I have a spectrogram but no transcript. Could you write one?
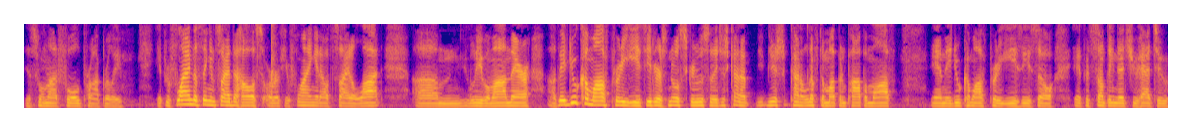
This will not fold properly. If you're flying the thing inside the house or if you're flying it outside a lot, um, you leave them on there. Uh, they do come off pretty easy. There's no screws, so they just kind of you just kind of lift them up and pop them off. And they do come off pretty easy. So if it's something that you had to,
